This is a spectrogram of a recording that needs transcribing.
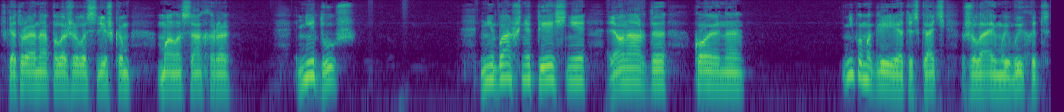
в который она положила слишком мало сахара, ни душ — ни башня песни Леонарда Коэна не помогли ей отыскать желаемый выход,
